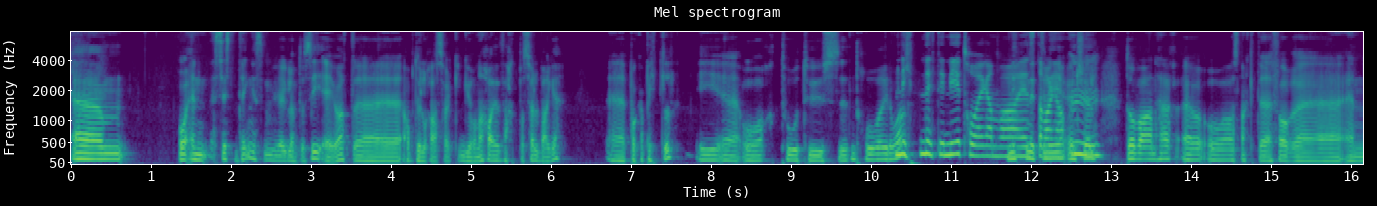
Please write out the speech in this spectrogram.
um, og en siste ting som vi har glemt å si, er jo at uh, Abdul Razak Gurna har jo vært på Sølvberget eh, på kapittel i eh, år 2000, tror jeg det var. 1999 tror jeg han var i 1999, Stavanger. unnskyld. Mm. Da var han her eh, og snakket for eh, en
